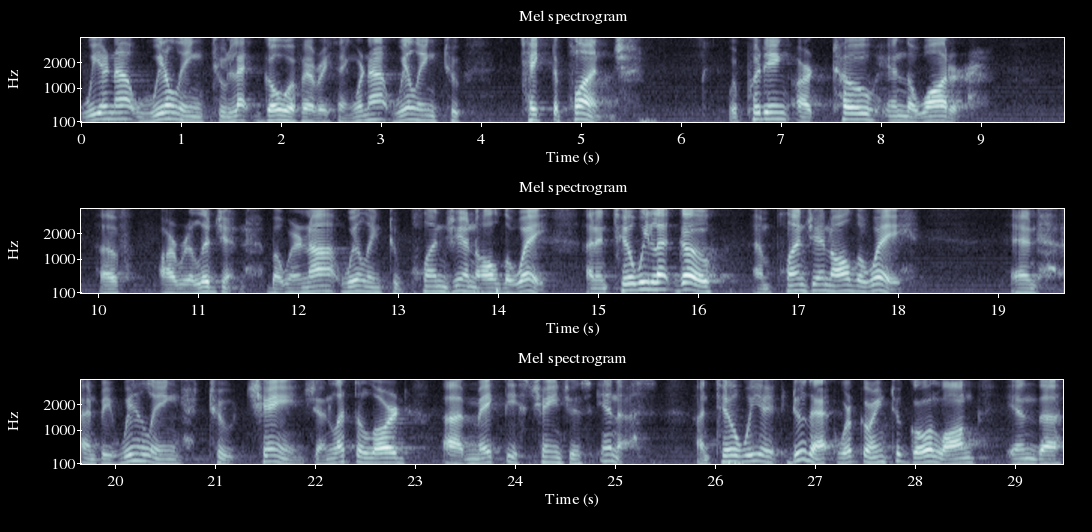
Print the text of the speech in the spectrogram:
We are not willing to let go of everything. We're not willing to take the plunge. We're putting our toe in the water of our religion, but we're not willing to plunge in all the way. And until we let go and plunge in all the way, and, and be willing to change and let the Lord uh, make these changes in us. Until we do that, we're going to go along in the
